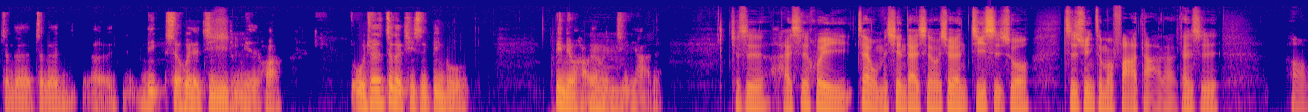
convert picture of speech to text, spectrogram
整个整个呃历社会的记忆里面的话，我觉得这个其实并不。并没有好让人惊讶的、嗯，就是还是会在我们现代社会，虽然即使说资讯这么发达了，但是哦，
